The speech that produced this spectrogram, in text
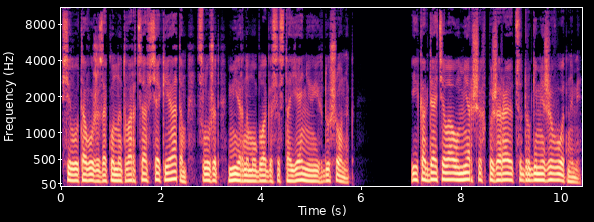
В силу того же закона Творца всякий атом служит мирному благосостоянию их душонок. И когда тела умерших пожираются другими животными,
